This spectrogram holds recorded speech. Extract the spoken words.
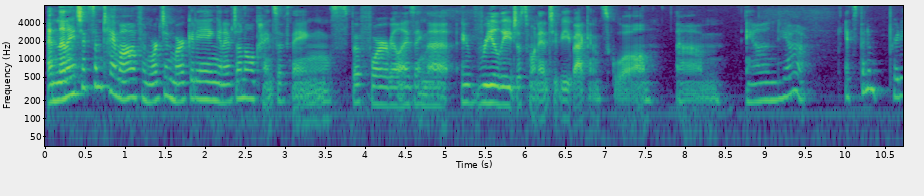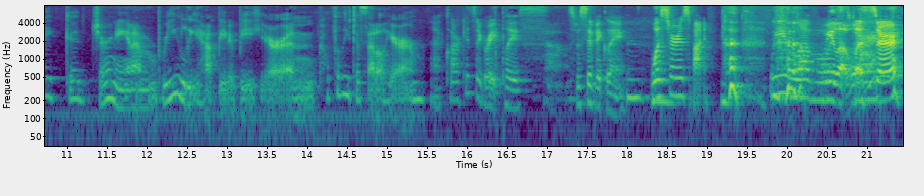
And then I took some time off and worked in marketing, and I've done all kinds of things before realizing that I really just wanted to be back in school. Um, and yeah, it's been a pretty good journey, and I'm really happy to be here and hopefully to settle here. Yeah, Clark is a great place, specifically. Mm-hmm. Worcester is fine. We love we love Worcester.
